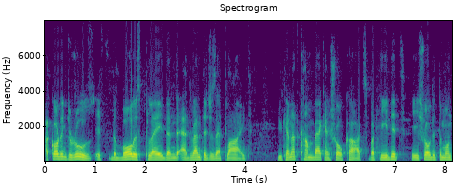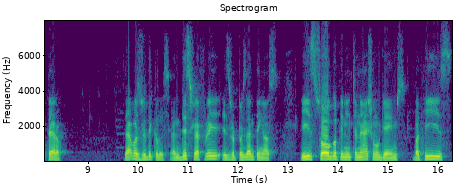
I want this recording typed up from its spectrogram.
according to rules, if the ball is played and the advantage is applied, you cannot come back and show cards. But he did. He showed it to Montero. That was ridiculous. And this referee is representing us. He is so good in international games, but he is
